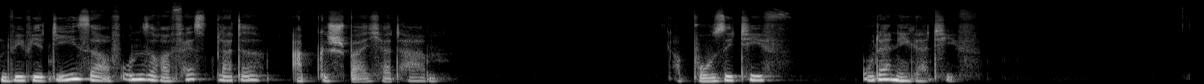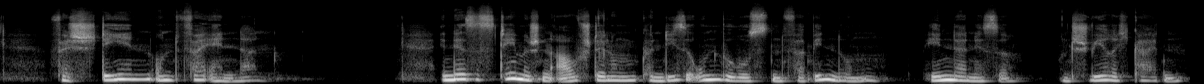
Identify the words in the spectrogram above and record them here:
und wie wir diese auf unserer Festplatte abgespeichert haben. Ob positiv oder negativ. verstehen und verändern. In der systemischen Aufstellung können diese unbewussten Verbindungen, Hindernisse und Schwierigkeiten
